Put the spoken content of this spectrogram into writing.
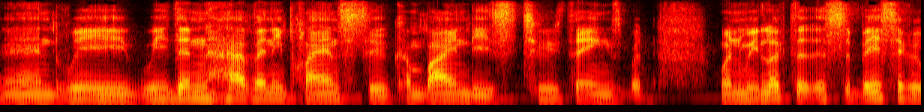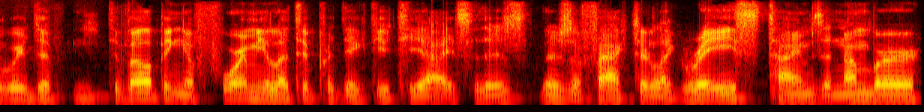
and we we didn't have any plans to combine these two things but when we looked at this basically we're de- developing a formula to predict uti so there's there's a factor like race times a number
